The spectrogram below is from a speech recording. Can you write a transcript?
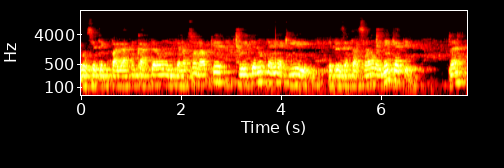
você tem que pagar com cartão internacional, porque o Twitter não tem aqui representação e nem quer ter. Né?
